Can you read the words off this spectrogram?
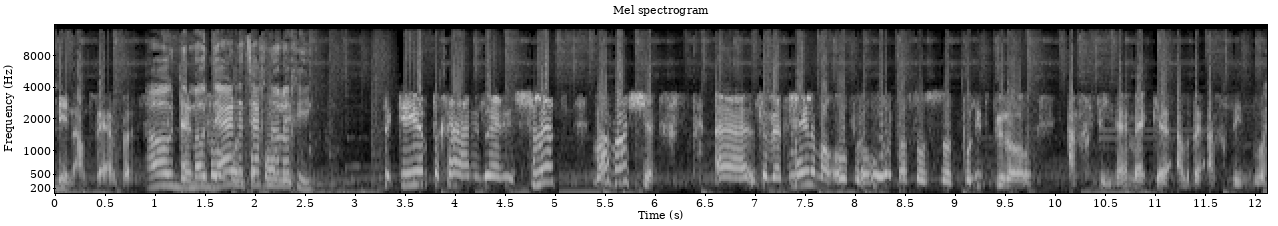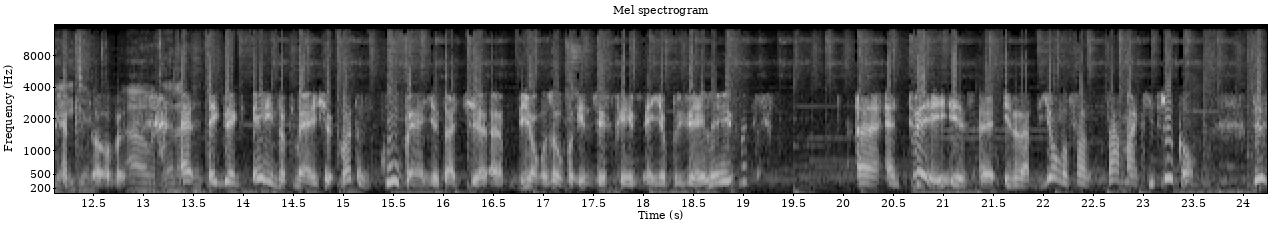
in Antwerpen. Oh, de en moderne technologie. Tekeer te gaan en zeggen, slet, waar was je? ze werd helemaal overhoord als een soort politbureau. 18, hè, met, allebei 18. Waar heb je het over? Oh, en ik denk, één, dat meisje, wat een koe ben je dat je uh, de jongen zoveel inzicht geeft in je privéleven. Uh, en twee is uh, inderdaad die jongen van, waar maak je druk om? Dus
